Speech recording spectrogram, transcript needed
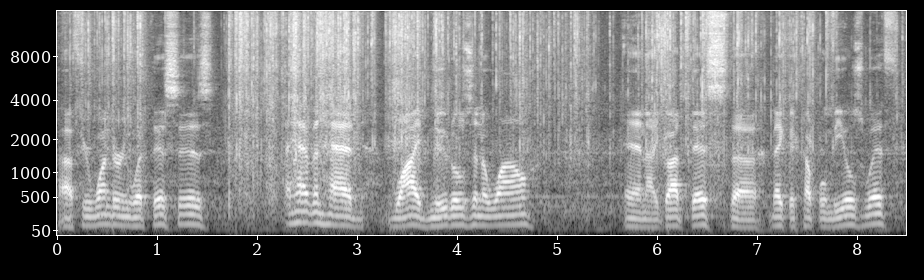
Uh, if you're wondering what this is, I haven't had wide noodles in a while, and I got this to make a couple meals with.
